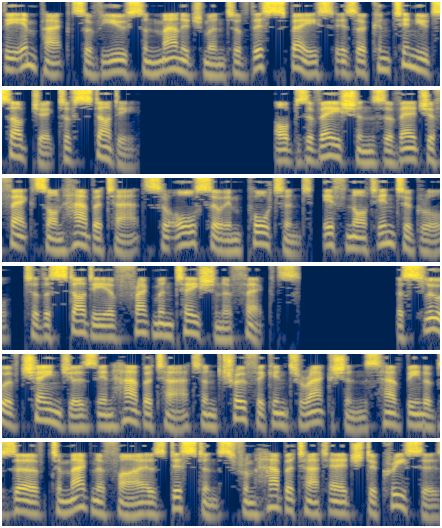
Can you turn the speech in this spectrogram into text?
The impacts of use and management of this space is a continued subject of study. Observations of edge effects on habitats are also important, if not integral, to the study of fragmentation effects. A slew of changes in habitat and trophic interactions have been observed to magnify as distance from habitat edge decreases,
